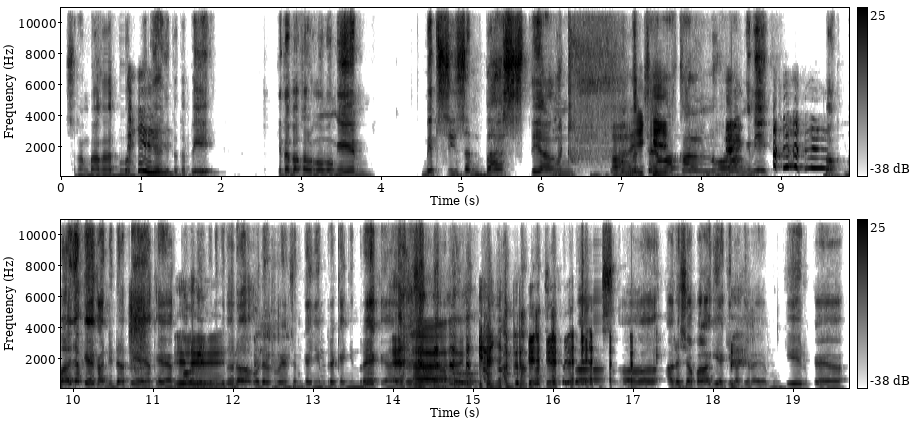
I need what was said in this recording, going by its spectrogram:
senang banget buat punya gitu. Tapi kita bakal ngomongin mid-season bust yang Ah, mengecewakan orang. Ini banyak ya kandidatnya ya kayak kalau Iya. dari tadi kita udah udah mention kayak Nyindrek kayak Nyindrek ya itu Ah. satu. Eh, ada siapa lagi ya kira-kira ya? Mungkin kayak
